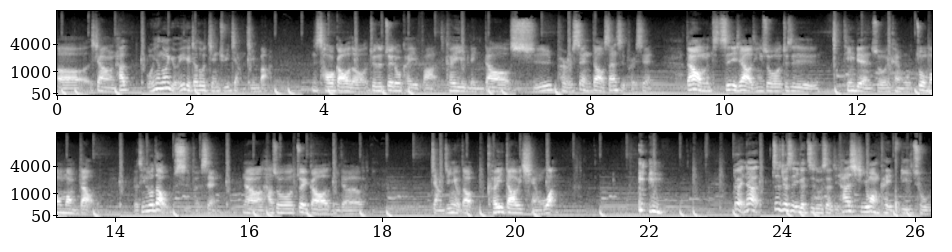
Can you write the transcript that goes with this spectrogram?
呃，像它我印象中有一个叫做检举奖金吧，那超高的哦，就是最多可以发可以领到十 percent 到三十 percent。当然，我们私底下有听说，就是听别人说，可能我做梦梦到有听说到五十 percent。那他说最高你的。奖金有到可以到一千万，对，那这就是一个制度设计，他希望可以逼出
